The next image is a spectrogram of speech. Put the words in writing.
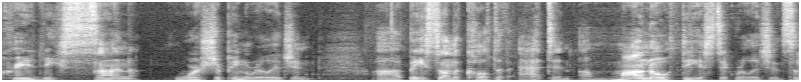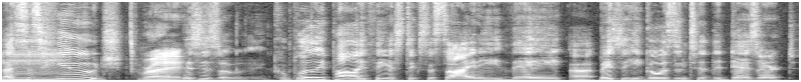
created a sun worshipping religion. Uh, based on the cult of Aten, a monotheistic religion. So that's just huge. Right. This is a completely polytheistic society. They uh, basically he goes into the desert,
